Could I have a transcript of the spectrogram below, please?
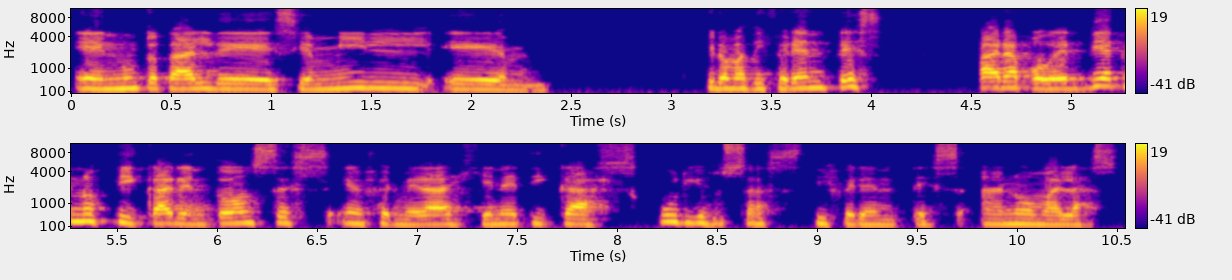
en un total de 100.000 eh, genomas diferentes, para poder diagnosticar entonces enfermedades genéticas curiosas, diferentes, anómalas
